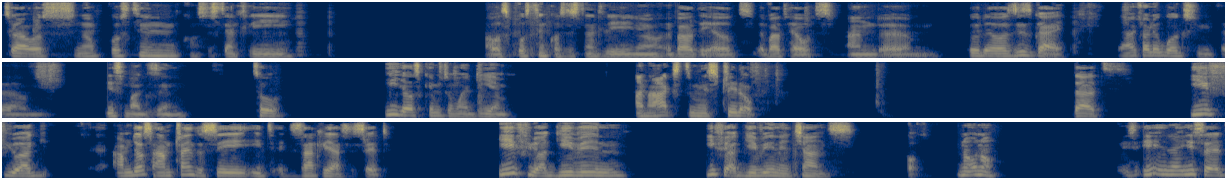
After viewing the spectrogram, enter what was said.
So I was you know posting consistently. I was posting consistently, you know, about the health, about health, and um, so there was this guy. He actually works with um, this magazine. So he just came to my DM and asked me straight up that if you are, I'm just, I'm trying to say it exactly as he said. If you are given, if you are given a chance, oh, no, no, he, he said,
